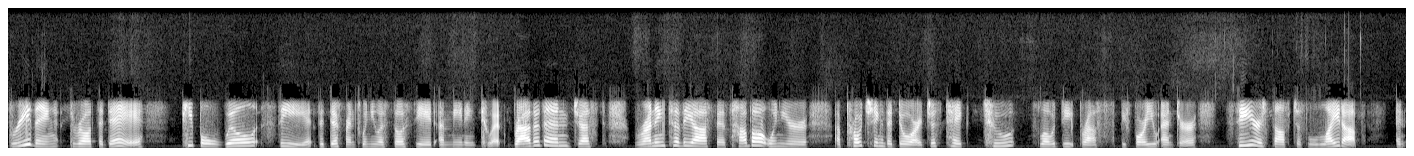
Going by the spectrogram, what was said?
Breathing throughout the day people will see the difference when you associate a meaning to it. Rather than just running to the office, how about when you're approaching the door, just take two slow, deep breaths before you enter. See yourself just light up and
